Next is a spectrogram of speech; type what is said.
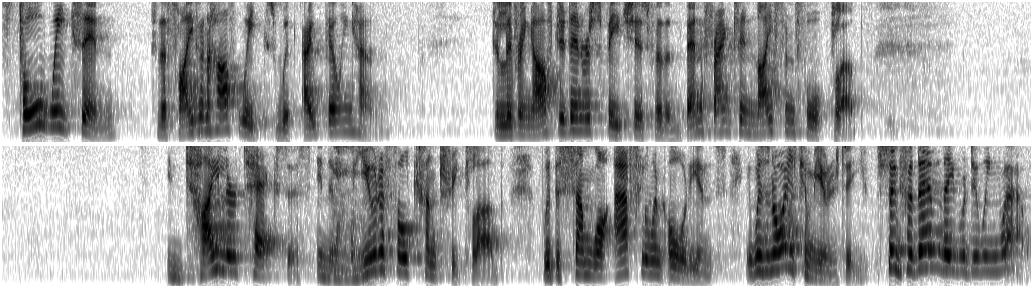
Four weeks in to the five and a half weeks without going home, delivering after dinner speeches for the Ben Franklin Knife and Fork Club, in Tyler, Texas, in a beautiful country club with a somewhat affluent audience. It was an oil community, so for them, they were doing well.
